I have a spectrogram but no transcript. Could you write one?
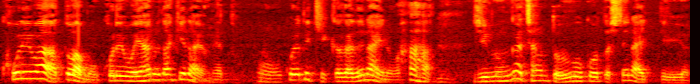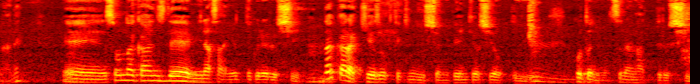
これはあとはもうこれをやるだけだよねと。これで結果が出ないのは、自分がちゃんと動こうとしてないっていうようなね、えー、そんな感じで皆さん言ってくれるし、だから継続的に一緒に勉強しようっていうことにもつながってるし、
